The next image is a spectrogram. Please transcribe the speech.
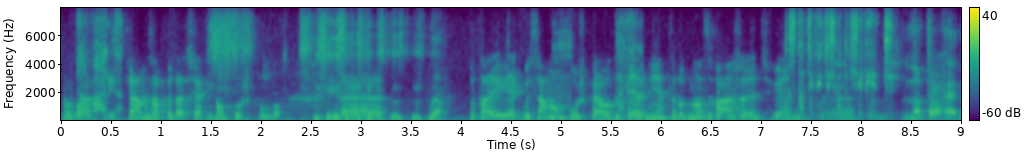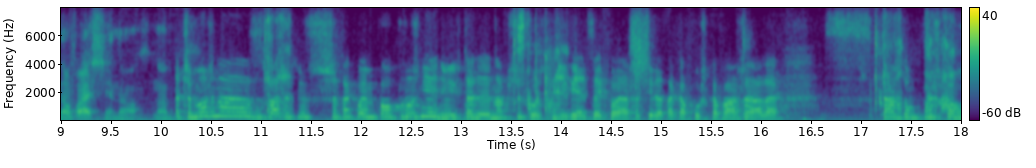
No właśnie, chciałam zapytać, jak z tą puszką, bo e, No. tutaj jakby samą puszkę oddzielnie trudno zważyć, więc... E, 199. no trochę, no właśnie, no. no znaczy można zważyć już, że tak powiem, po opróżnieniu i wtedy na przyszłość mniej więcej kojarzyć, ile taka puszka waży, ale każdą puszką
